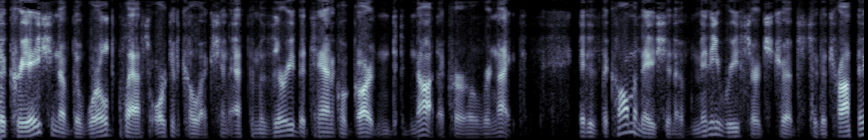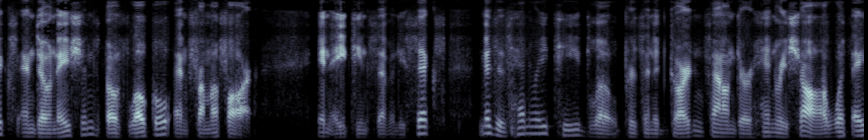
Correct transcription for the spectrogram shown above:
The creation of the world-class orchid collection at the Missouri Botanical Garden did not occur overnight. It is the culmination of many research trips to the tropics and donations both local and from afar. In 1876, Mrs. Henry T. Blow presented garden founder Henry Shaw with a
